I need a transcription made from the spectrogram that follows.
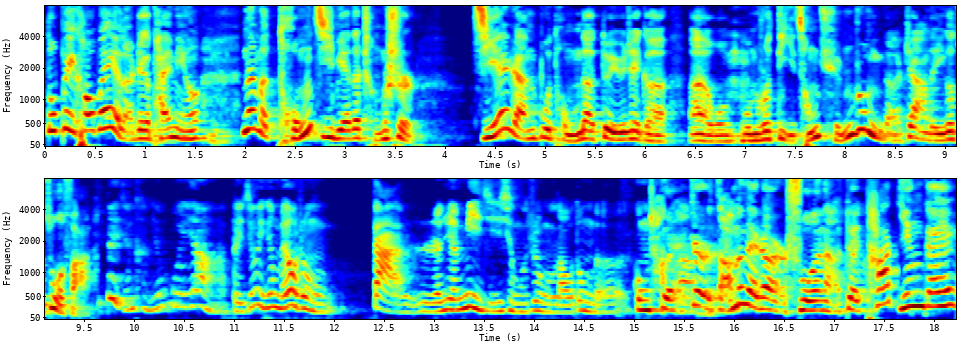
都背靠背了这个排名。那么同级别的城市，截然不同的对于这个呃，我我们说底层群众的这样的一个做法，背景肯定不一样啊。北京已经没有这种。大人员密集型的这种劳动的工厂，对，这是咱们在这儿说呢。对，它应该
